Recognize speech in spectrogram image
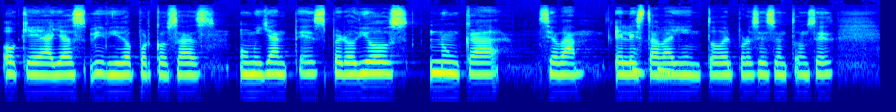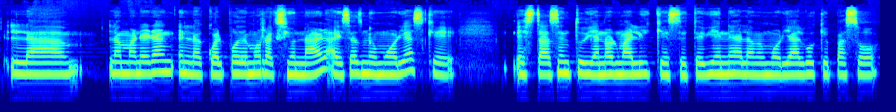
o que hayas vivido por cosas humillantes, pero Dios nunca se va. Él estaba ahí en todo el proceso. Entonces, la, la manera en, la cual podemos reaccionar a esas memorias que estás en tu día normal y que se te viene a la memoria algo que pasó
